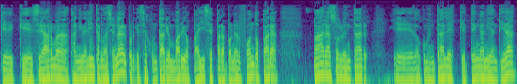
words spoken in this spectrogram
que, que se arma a nivel internacional porque se juntaron varios países para poner fondos para, para solventar eh, documentales que tengan identidad.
